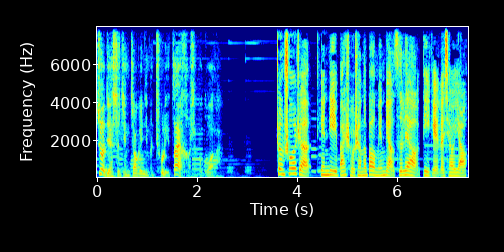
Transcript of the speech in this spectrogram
这件事情交给你们处理再合适不过了。正说着，天帝把手上的报名表资料递给了逍遥。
